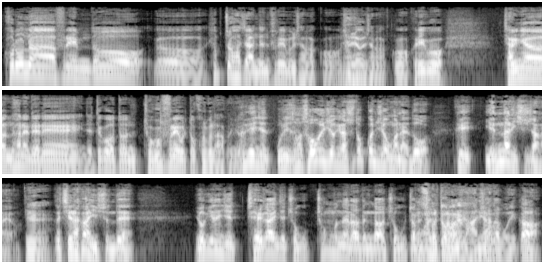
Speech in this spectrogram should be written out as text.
코로나 프레임도 어, 협조하지 않는 프레임을 잡았고 네. 전략을 잡았고 그리고 작년 한 해 내내 이제 뜨거웠던 조국 프레임을 또 걸고 나왔군요. 그게 이제 우리 서- 서울 지역이나 수도권 지역만 해도 그게 옛날 이슈잖아요. 예. 그러니까 지나간 이슈인데 여기는 이제 제가 이제 조국 청문회라든가 조국 장관 활동 많이 많이. 하다 보니까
